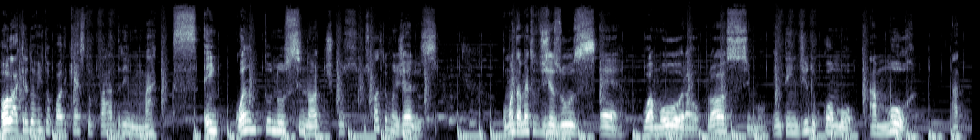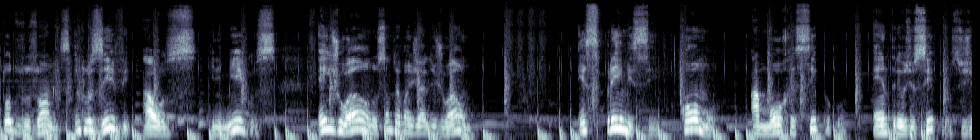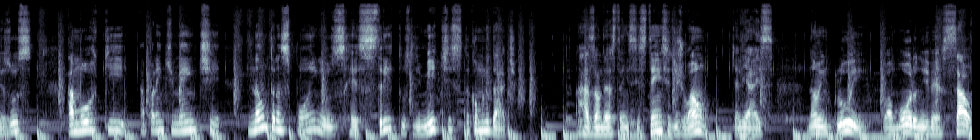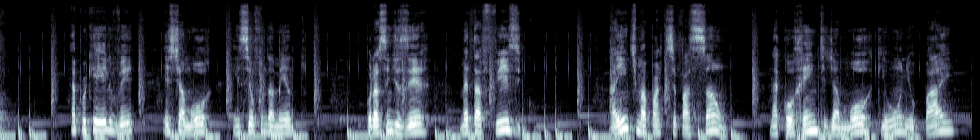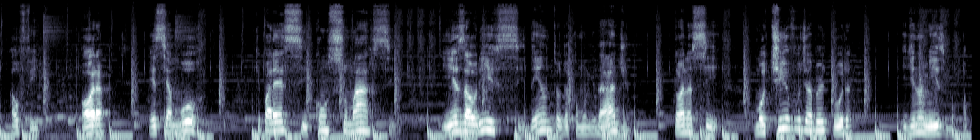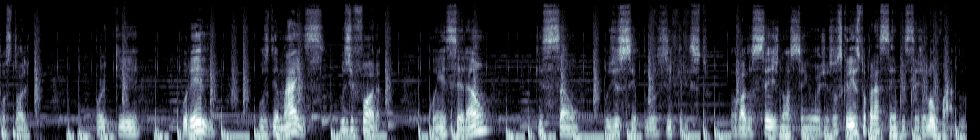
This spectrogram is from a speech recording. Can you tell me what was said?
Olá, querido ouvinte do podcast do Padre Max. Enquanto nos sinóticos, os quatro evangelhos, o mandamento de Jesus é o amor ao próximo, entendido como amor a todos os homens, inclusive aos inimigos. Em João, no Santo Evangelho de João, exprime-se como amor recíproco entre os discípulos de Jesus Amor que aparentemente não transpõe os restritos limites da comunidade. A razão desta insistência de João, que aliás não inclui o amor universal, é porque ele vê este amor em seu fundamento, por assim dizer, metafísico, a íntima participação na corrente de amor que une o Pai ao Filho. Ora, esse amor que parece consumar-se e exaurir-se dentro da comunidade torna-se motivo de abertura e dinamismo apostólico, porque por ele os demais, os de fora, conhecerão que são os discípulos de Cristo. Louvado seja nosso Senhor Jesus Cristo, para sempre seja louvado.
